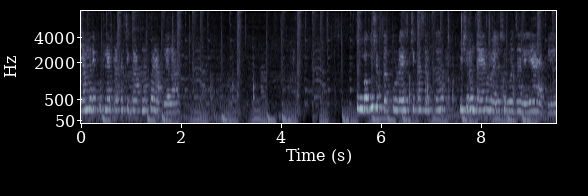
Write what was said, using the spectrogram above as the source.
यामध्ये कुठल्याही प्रकारची गाठ नको आहे आपल्याला. तुम्ही बघू शकता पुढे चिकासारखं मिश्रण तयार व्हायला सुरुवात झालेली आहे आपली.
